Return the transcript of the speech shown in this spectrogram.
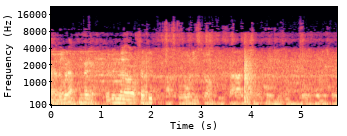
అది కూడా ఒకసారి ఫోన్ ఇష్టం ఫోన్ ఇష్టం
